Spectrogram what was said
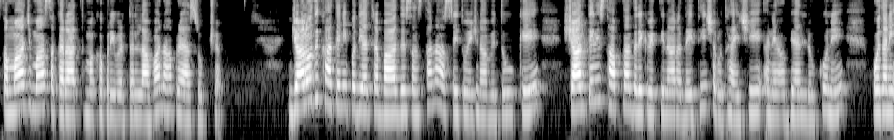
સમાજમાં સકારાત્મક પરિવર્તન લાવવાના પ્રયાસરૂપ છે. જાલોદ ખાતેની પદયાત્રા બાદ સંસ્થાના આશ્રિતોએ જણાવ્યું હતું કે શાંતિની સ્થાપના દરેક વ્યક્તિના હૃદયથી શરૂ થાય છે અને અભિયાન લોકોને પોતાની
